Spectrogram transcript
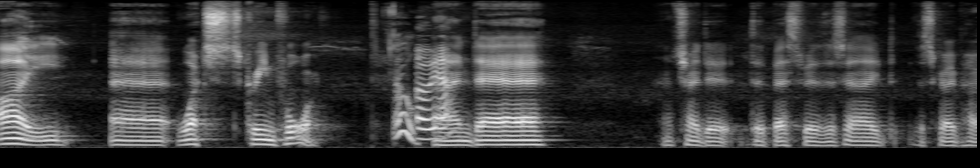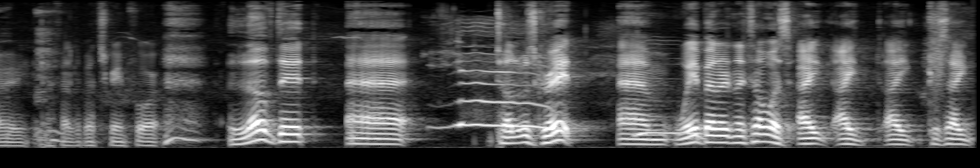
I uh, watched Scream Four, Oh, Oh yeah. and uh, I tried to the best way to describe describe how I felt about Scream Four. Loved it. Uh, thought it was great. Um, way better than I thought it was. I, I, I, because I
